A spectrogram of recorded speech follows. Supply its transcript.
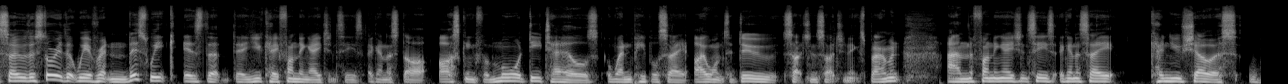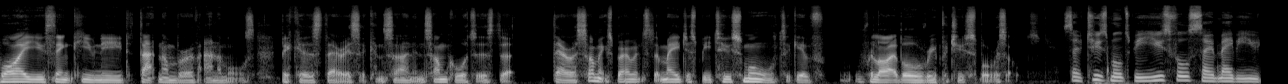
So, the story that we have written this week is that the UK funding agencies are going to start asking for more details when people say, I want to do such and such an experiment. And the funding agencies are going to say, can you show us why you think you need that number of animals? Because there is a concern in some quarters that there are some experiments that may just be too small to give reliable, reproducible results. So, too small to be useful, so maybe you,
